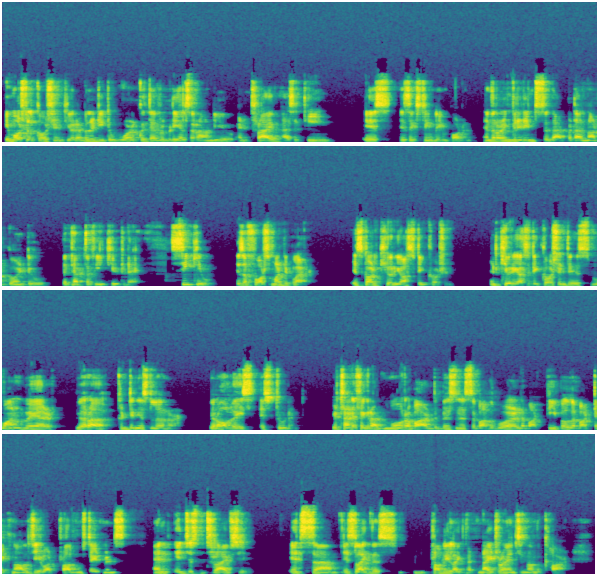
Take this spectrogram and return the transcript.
emotional quotient, your ability to work with everybody else around you and thrive as a team is is extremely important. And there are ingredients to that, but I'll not go into the depth of EQ today. CQ is a force multiplier. It's called curiosity quotient. And curiosity quotient is one where you're a continuous learner. You're always a student. You're trying to figure out more about the business, about the world, about people, about technology, about problem statements, and it just drives you. It's um, it's like this, probably like that nitro engine on the car.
